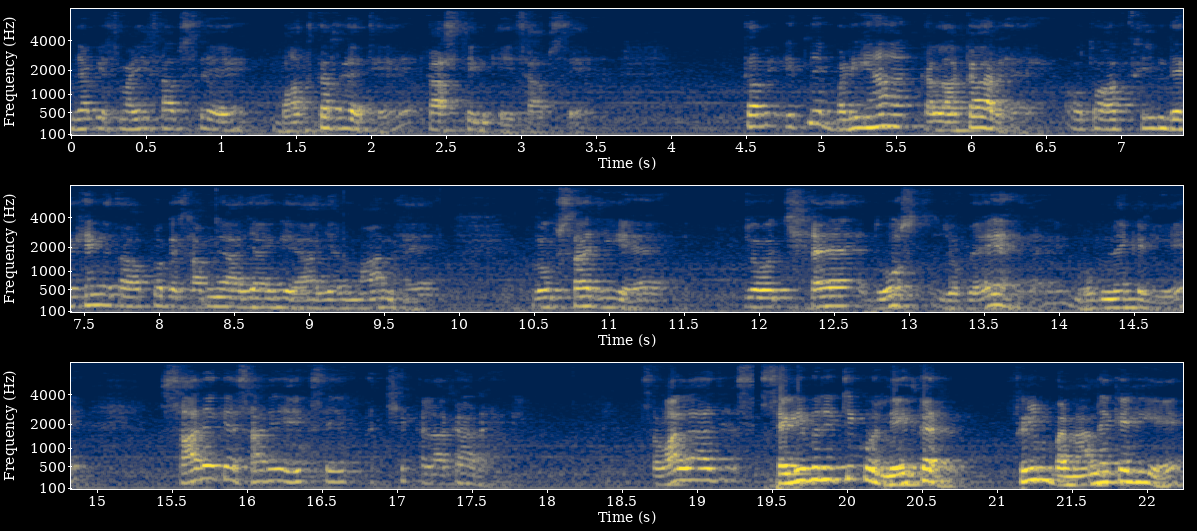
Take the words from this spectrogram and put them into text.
जब इस्माइल साहब से बात कर रहे थे कास्टिंग के हिसाब से, तब इतने बढ़िया कलाकार है और तो आप फ़िल्म देखेंगे तो आप लोग के सामने आ जाएँगे आज अरमान है, रूपसा जी है, जो छह दोस्त जो गए हैं घूमने के लिए, सारे के सारे एक से एक अच्छे कलाकार हैं। सवाल आज सेलिब्रिटी को लेकर फ़िल्म बनाने के लिए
